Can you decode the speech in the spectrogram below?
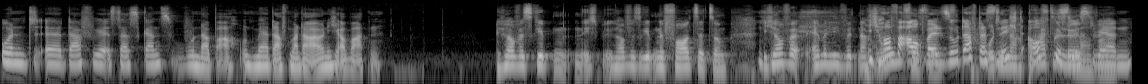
und äh, dafür ist das ganz wunderbar. Und mehr darf man da auch nicht erwarten. Ich hoffe, es gibt, ich, ich hoffe, es gibt eine Fortsetzung. Ich hoffe, Emily wird nach Ich Rom hoffe auch, weil so darf das Oder nicht aufgelöst werden.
